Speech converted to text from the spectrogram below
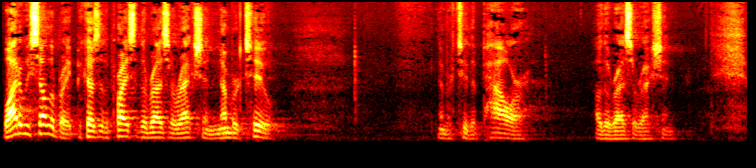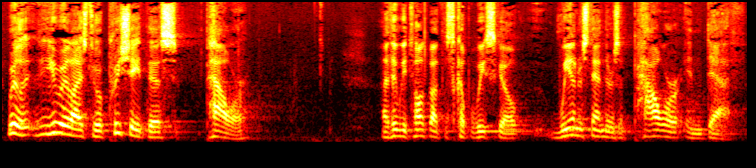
Why do we celebrate? Because of the price of the resurrection. Number two. Number two, the power of the resurrection. Really, you realize to appreciate this power, I think we talked about this a couple weeks ago. We understand there's a power in death.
